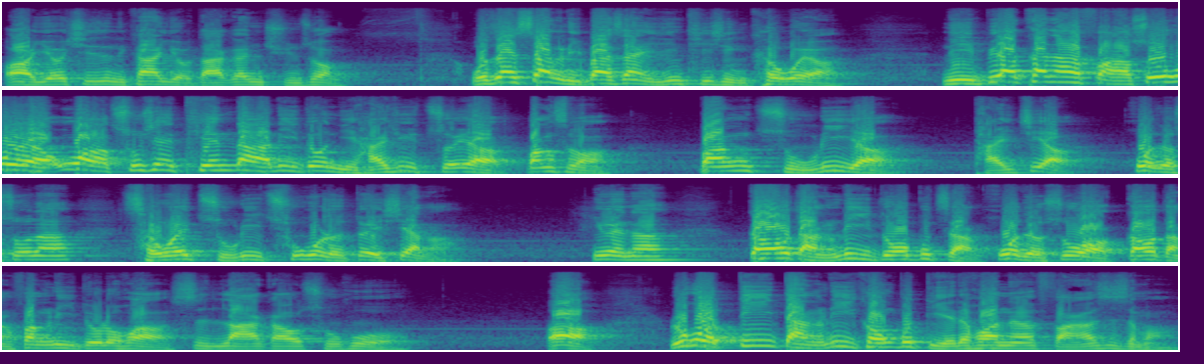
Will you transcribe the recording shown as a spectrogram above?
啊，尤其是你看友达跟群创，我在上个礼拜三已经提醒各位啊，你不要看到法说会啊，哇，出现天大利多，你还去追啊，帮什么？帮主力啊抬轿，或者说呢，成为主力出货的对象啊，因为呢，高档利多不涨，或者说高档放利多的话，是拉高出货啊。如果低档利空不跌的话呢，反而是什么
